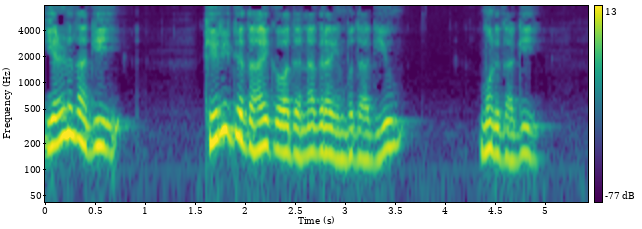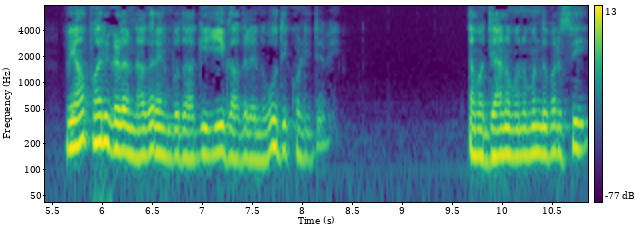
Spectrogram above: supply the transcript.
ಎರಡನೇದಾಗಿ ಕಿರೀಟದಾಯಕವಾದ ನಗರ ಎಂಬುದಾಗಿಯೂ, ಮೂರನೇದಾಗಿ ವ್ಯಾಪಾರಿಗಳ ನಗರ ಎಂಬುದಾಗಿ ಈಗಾಗಲೇ ಓದಿಕೊಂಡಿದ್ದೇವೆ. ನಮ್ಮ ಧ್ಯಾನವನ್ನು ಮುಂದುವರೆಸಿ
